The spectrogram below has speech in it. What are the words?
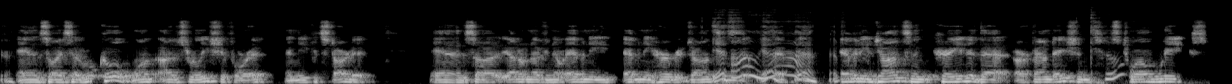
Sure. And so I said, well, cool. Well, I'll just release you for it and you could start it. And so I, I don't know if you know Ebony, Ebony Herbert Johnson. Yes. Oh, yeah. yeah. Yeah. Ebony. Johnson created that our foundations. It's twelve weeks,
